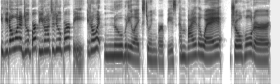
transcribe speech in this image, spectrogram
If you don't want to do a burpee, you don't have to do a burpee. You know what? Nobody likes doing burpees. And by the way, Joe Holder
